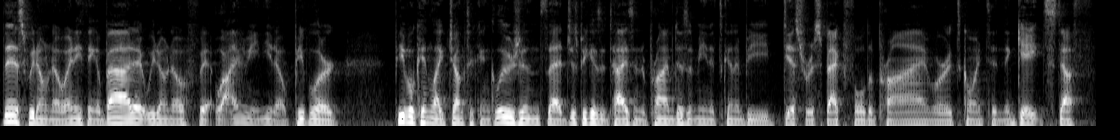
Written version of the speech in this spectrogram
This we don't know anything about it. We don't know if it. Well, I mean, you know, people are people can like jump to conclusions that just because it ties into Prime doesn't mean it's going to be disrespectful to Prime or it's going to negate stuff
